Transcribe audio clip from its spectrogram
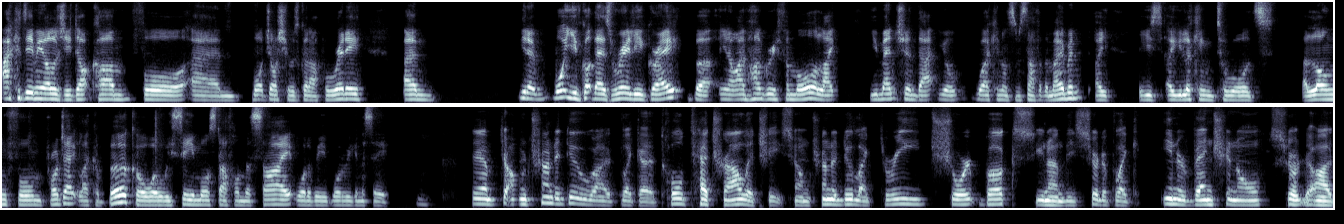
Academiology.com for um, what Joshua's got up already. Um, you know, what you've got there is really great, but, you know, I'm hungry for more. Like you mentioned that you're working on some stuff at the moment. Are, are, you, are you looking towards a long form project like a book, or will we see more stuff on the site? What are we, what are we going to see? Yeah, I'm, I'm trying to do uh, like a whole tetralogy. So I'm trying to do like three short books, you know, these sort of like interventional sort of, uh,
